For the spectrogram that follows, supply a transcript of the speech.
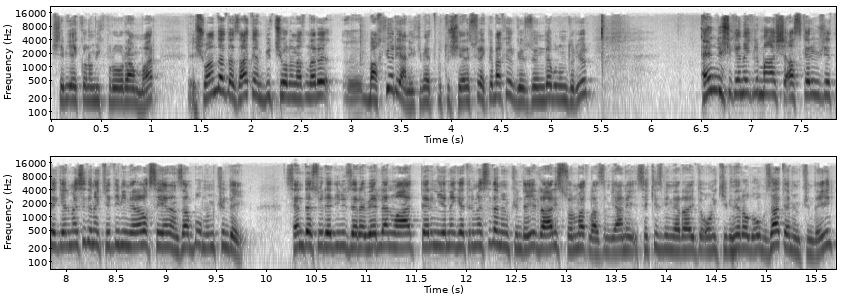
İşte bir ekonomik program var. E, şu anda da zaten bütçe olanakları e, bakıyor yani hükümet bu tür şeylere sürekli bakıyor. Göz önünde bulunduruyor. En düşük emekli maaşı asgari ücrete gelmesi demek 7 bin liralık seyyanen zam bu mümkün değil. Sen de söylediğin üzere verilen vaatlerin yerine getirmesi de mümkün değil. Realist sormak lazım. Yani 8 bin liraydı 12 bin lira oldu o zaten mümkün değil.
